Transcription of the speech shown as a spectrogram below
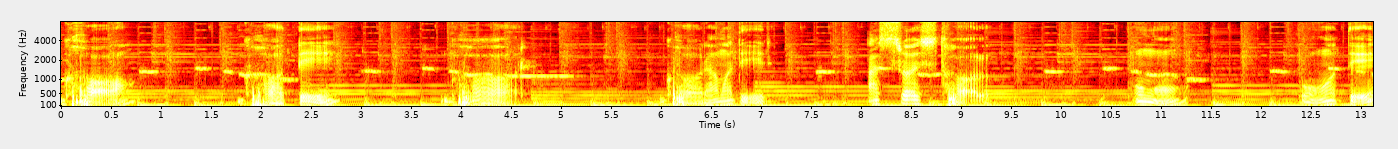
ঘ, ঘতে ঘর। ঘর আমাদের আশ্রয়স্থল। ওতে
